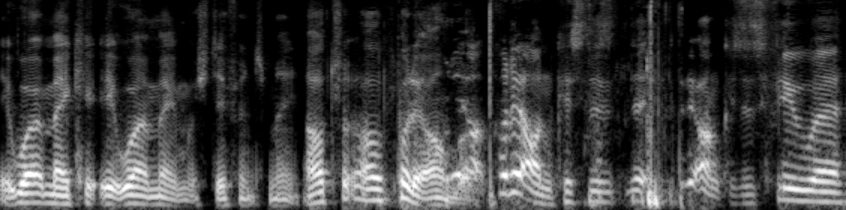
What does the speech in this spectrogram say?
It won't make it. It won't make much difference, mate. I'll try. I'll put it on. Put it on, put it on, because there's the- put it on 'cause there's a few uh,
